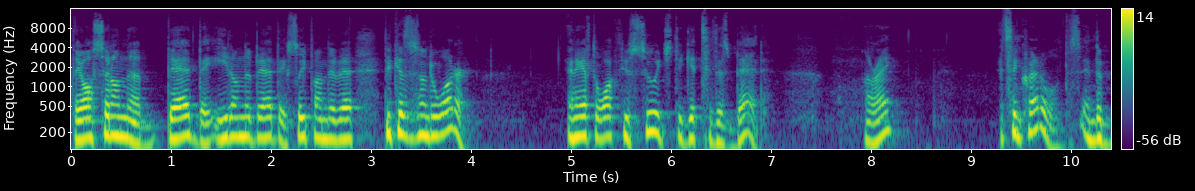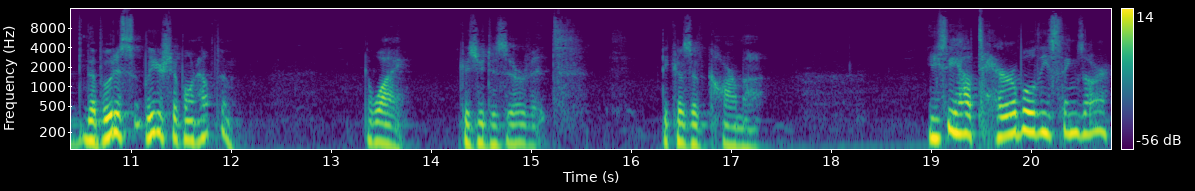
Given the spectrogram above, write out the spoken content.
They all sit on the bed, they eat on the bed, they sleep on the bed because it's underwater. And they have to walk through sewage to get to this bed. All right? It's incredible. And the, the Buddhist leadership won't help them. Why? Because you deserve it because of karma. You see how terrible these things are?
